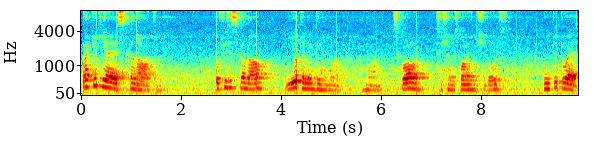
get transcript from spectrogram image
Para que, que é esse canal aqui? Eu fiz esse canal e eu também tenho uma, uma escola que se chama Escola de Investidores. O intuito é,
